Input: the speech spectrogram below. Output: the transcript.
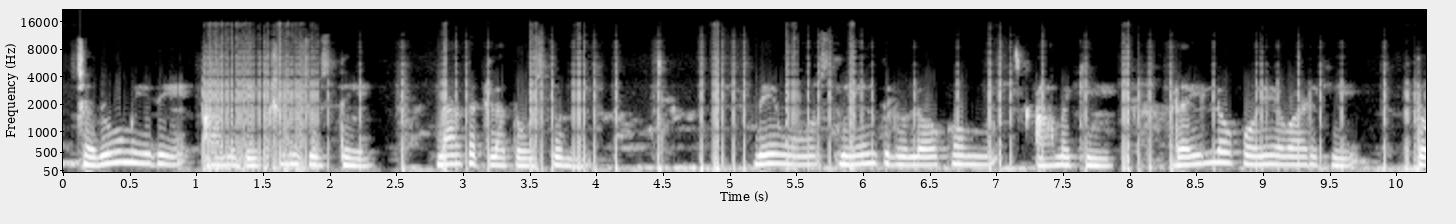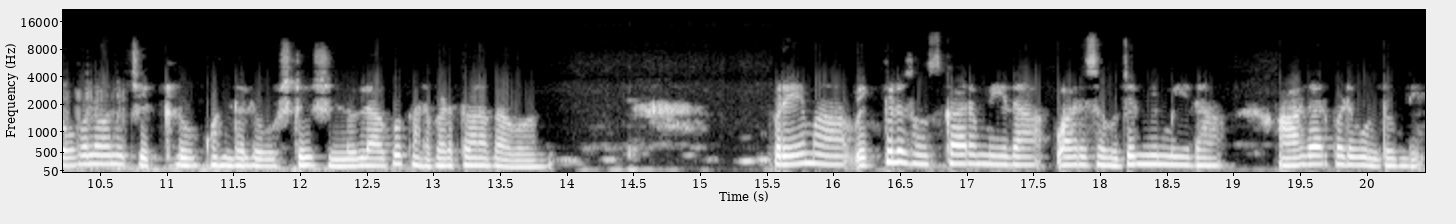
చదువు మీదే ఆమె దీక్షను చూస్తే నాకు అట్లా తోస్తుంది. మేము స్నేహితులు లోకం ఆమెకి రైల్లో పోయేవాడికి తోవలోని చెట్లు కొండలు స్టేషన్లు లాగా కనబడతాను కావాలి ప్రేమ వ్యక్తుల సంస్కారం మీద వారి సౌజన్యం మీద ఆధారపడి ఉంటుంది.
